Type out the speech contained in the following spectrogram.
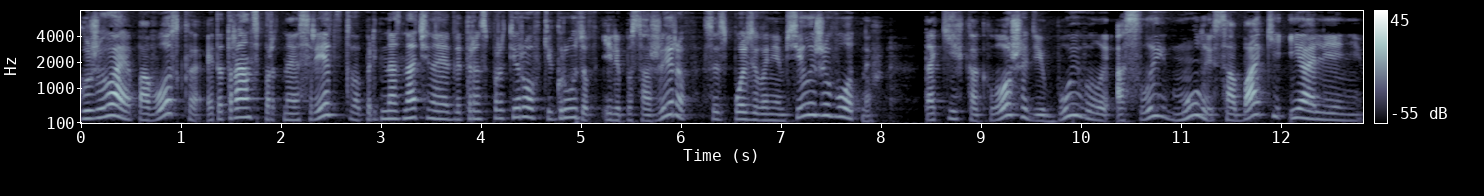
Гужевая повозка – это транспортное средство, предназначенное для транспортировки грузов или пассажиров с использованием силы животных, таких как лошади, буйволы, ослы, мулы, собаки и олени.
